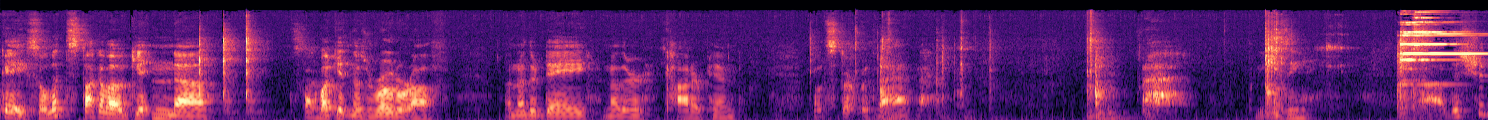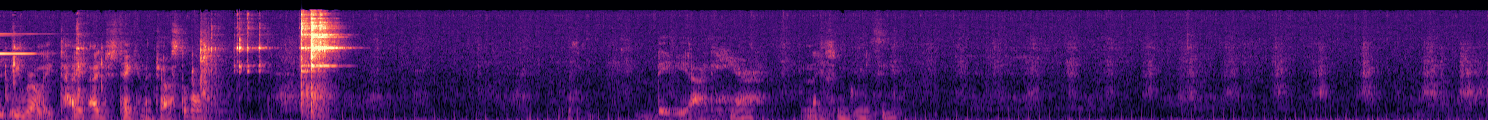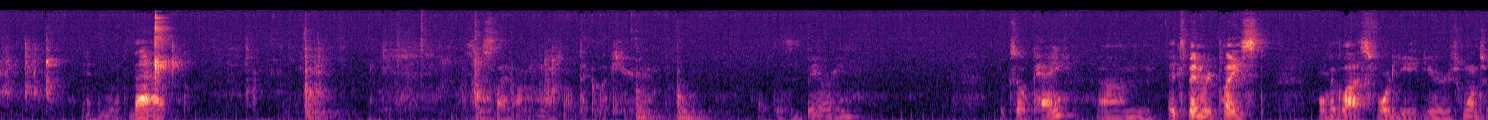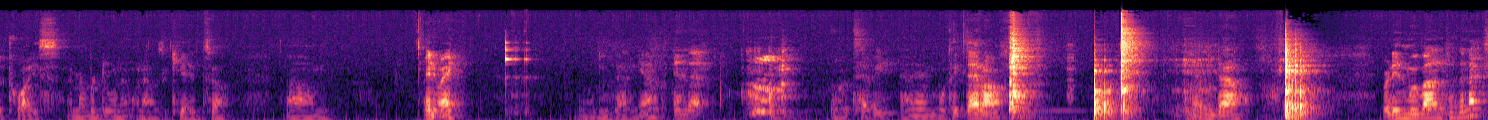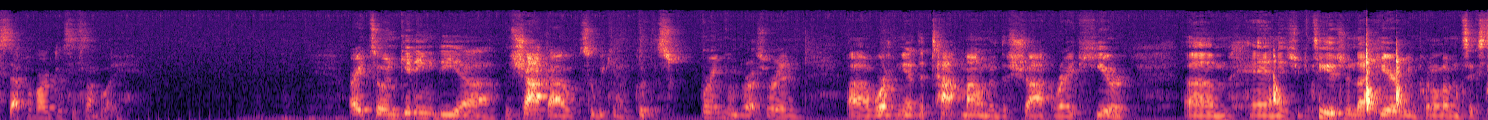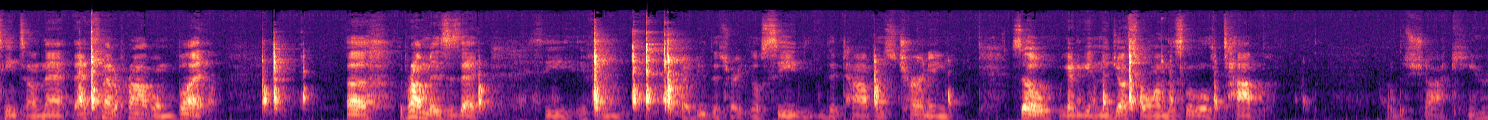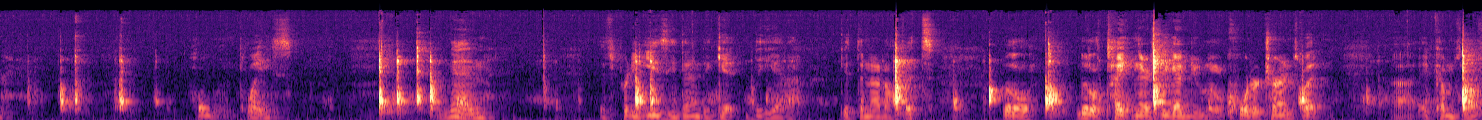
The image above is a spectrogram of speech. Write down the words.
Okay, so let's talk about getting uh, let's talk about getting this rotor off. Another day, another cotter pin. Let's start with that. Pretty easy. Uh, this shouldn't be really tight. I just take an adjustable. Baby out of here, nice and greasy. And with that, let's slide on. Might as well take a look here at this bearing. Looks okay. Um, it's been replaced over the last 48 years, once or twice. I remember doing it when I was a kid. So, um, anyway, we'll do that again. And that, oh, it's heavy. And we'll take that off. And uh, ready to move on to the next step of our disassembly. All right, so in getting the, uh, the shock out so we can put the spring compressor in, uh, we're looking at the top mount of the shock right here. Um, and as you can see, there's a nut here. We can put 11 16ths on that. That's not a problem, but uh, the problem is, is that, see, if, you, if I do this right, you'll see the, the top is churning. So we got to get an adjustable on this little top of the shock here. Hold it in place. And then it's pretty easy then to get the uh, get the nut off. It's a little little tight in there, so you got to do little quarter turns, but uh, it comes off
